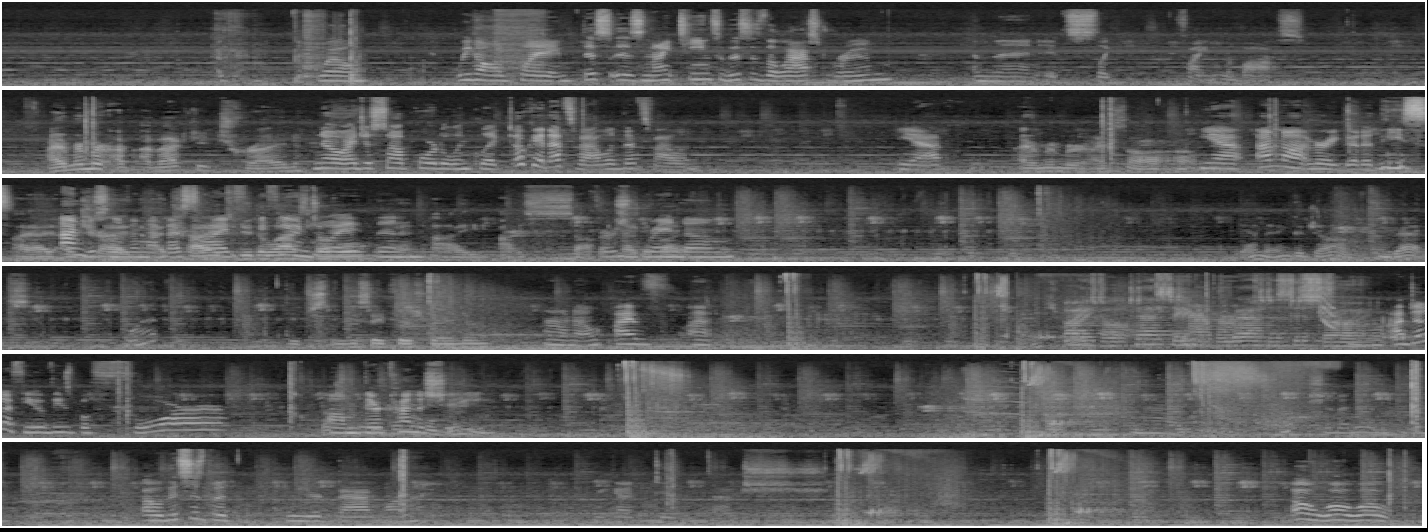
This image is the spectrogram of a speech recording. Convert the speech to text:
Okay. Well, we gonna play. This is 19, so this is the last room, and then it's like fighting the boss. I remember I've, I've actually tried. No, I just saw Portal and clicked. Okay, that's valid. That's valid. Yeah, I remember I saw. Um, yeah. I'm not very good at these. I, I'm just tried, living my I best tried life. To do the If you last enjoy, level, then I, I suck First random. Yeah, man, good job. Congrats. What? You just you say first random. I don't know. I've. Know. I've done a few of these before. Um, they're kind of shitty. Oh. Oh, this is the weird bad one. You gotta do that Oh, whoa, whoa.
